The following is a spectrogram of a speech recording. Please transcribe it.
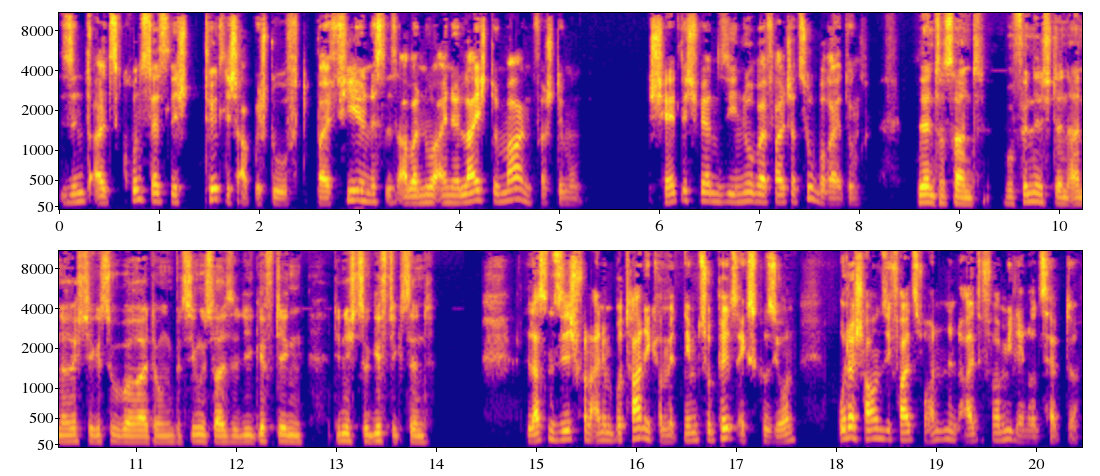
sind als grundsätzlich tödlich abgestuft. Bei vielen ist es aber nur eine leichte Magenverstimmung. Schädlich werden sie nur bei falscher Zubereitung. Sehr interessant. Wo finde ich denn eine richtige Zubereitung, beziehungsweise die giftigen, die nicht so giftig sind? Lassen Sie sich von einem Botaniker mitnehmen zur Pilzexkursion oder schauen Sie, falls vorhanden, in alte Familienrezepte.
